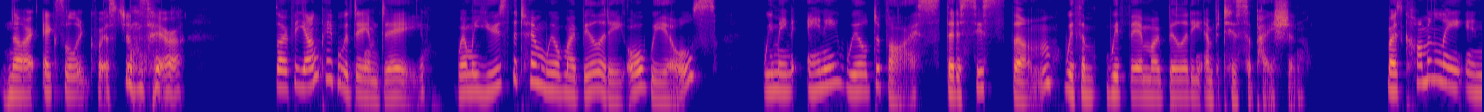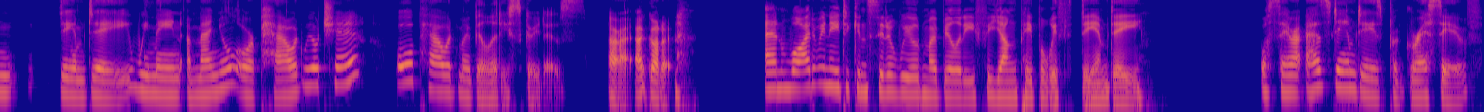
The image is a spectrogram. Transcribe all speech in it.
No, excellent question, Sarah. So, for young people with DMD, when we use the term wheel mobility or wheels, we mean any wheeled device that assists them with, them, with their mobility and participation. Most commonly in DMD, we mean a manual or a powered wheelchair or powered mobility scooters. All right, I got it. And why do we need to consider wheeled mobility for young people with DMD? Well, Sarah, as DMD is progressive,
